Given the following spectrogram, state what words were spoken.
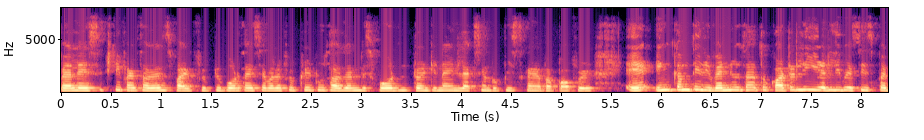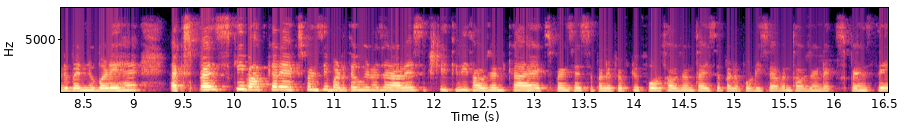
पहले 65,554 था इससे पहले 52,429 लाख रुपीस का यहाँ पर प्रॉफिट इनकम थी रिवेन्यू था तो क्वार्टरली ईयरली बेसिस पर रिवेन्यू बढ़े हैं। एक्सपेंस की बात करें एक्सपेंस ही बढ़ते हुए नज़र आ रहे हैं। सिक्सटी का है एक्सपेंस इससे पहले फिफ्टी था इससे पहले फोर्टी एक्सपेंस थे।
